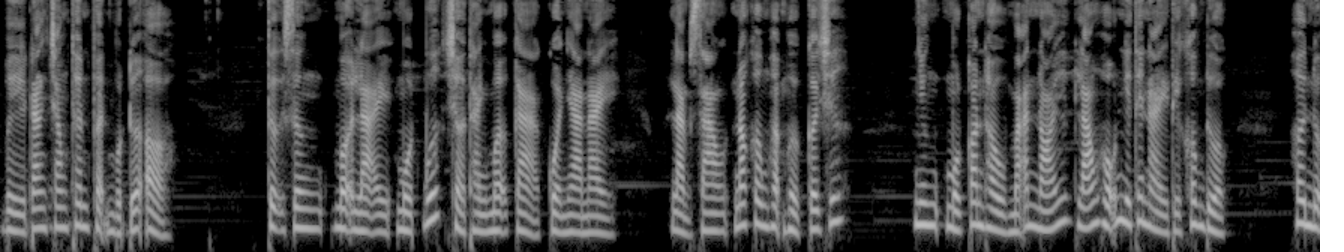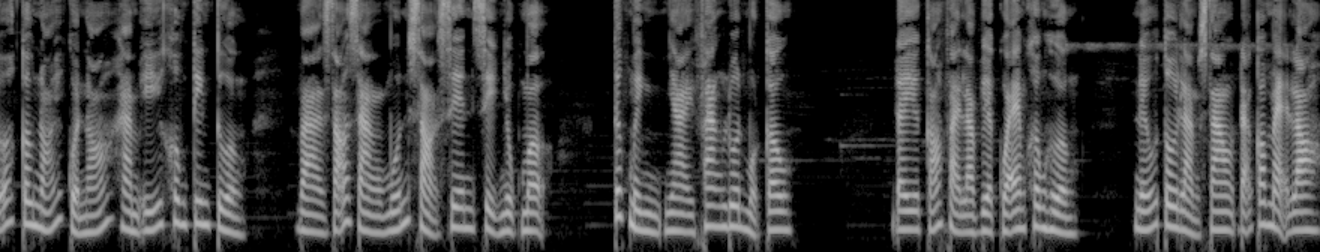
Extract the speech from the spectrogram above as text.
vì đang trong thân phận một đứa ở. Tự dưng mợ lại một bước trở thành mợ cả của nhà này. Làm sao nó không hậm hực cơ chứ? Nhưng một con hầu mà ăn nói láo hỗn như thế này thì không được. Hơn nữa câu nói của nó hàm ý không tin tưởng và rõ ràng muốn xỏ xiên sỉ nhục mợ. Tức mình nhài phang luôn một câu. Đây có phải là việc của em không Hường? Nếu tôi làm sao đã có mẹ lo.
